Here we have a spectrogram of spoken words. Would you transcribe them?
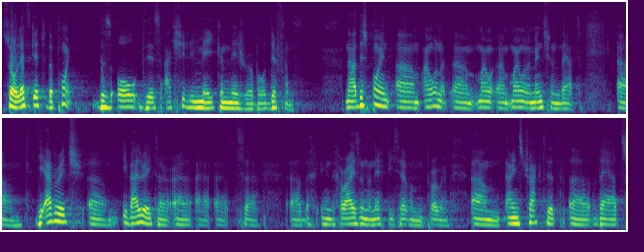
So let's get to the point does all this actually make a measurable difference? Now, at this point, um, I want um, uh, might want to mention that um, the average um, evaluator uh, uh, at, uh, uh, the, in the Horizon and FP7 program um, are instructed uh, that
